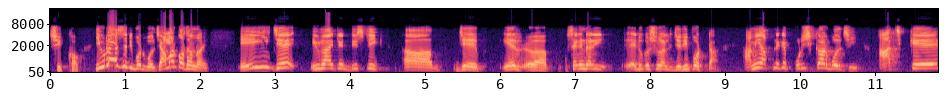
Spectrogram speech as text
শিক্ষক। ইউডাইসের রিপোর্ট বলছে, আমার কথা নয়। এই যে ইউনাইটেড ডিস্ট্রিক্ট যে এর সেকেন্ডারি এডুকেশনাল যে রিপোর্টটা আমি আপনাকে পরিষ্কার বলছি, আজকে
